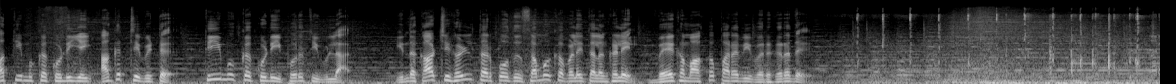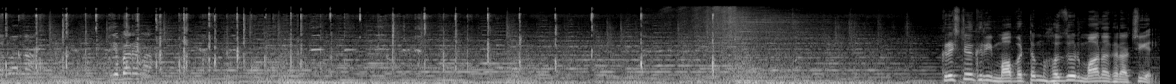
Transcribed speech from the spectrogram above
அதிமுக கொடியை அகற்றிவிட்டு திமுக கொடி பொருத்தியுள்ளார். இந்த காட்சிகள் தற்போது சமூக வலைதளங்களில் வேகமாக பரவி வருகிறது. கிருஷ்ணகிரி மாவட்டம் ஹசூர் மாநகராட்சியில்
